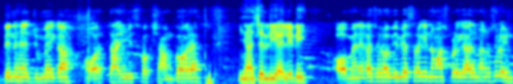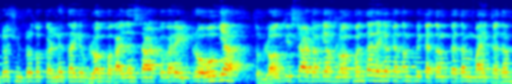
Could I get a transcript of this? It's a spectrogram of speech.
दिन है जुम्मे का और टाइम इस वक्त शाम का हो रहा है। यहाँ चल रही एल और मैंने कहा, चलो, अभी भी असर की नमाज़ पढ़ गया आज मैंने चलो इंट्रो शिंट्रो तो कर ले ताकि ब्लॉग बकायदा स्टार्ट तो करे। इंट्रो हो गया तो ब्लॉग भी स्टार्ट हो गया। ब्लॉग बनता रहेगा कदम पे, कदम कदम बाई कदम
